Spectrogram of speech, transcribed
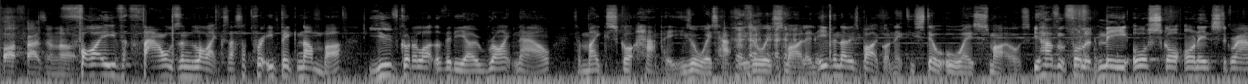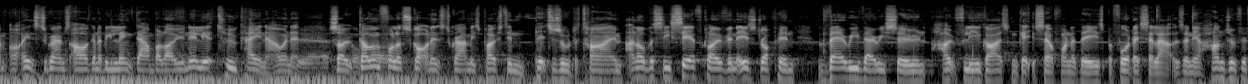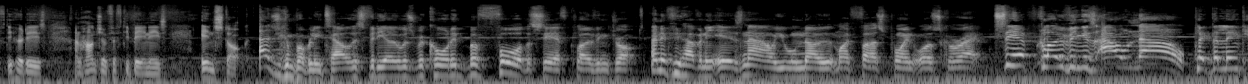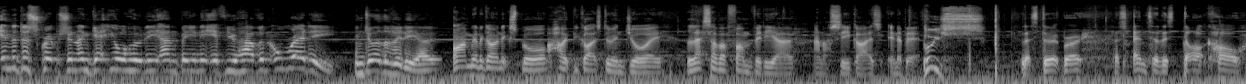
5,000 likes. 5,000 likes. That's a pretty big number. You've got to like the video right now to make Scott happy. He's always happy. He's always smiling. Even though his bike got nicked, he still always smiles. You haven't followed me or Scott on Instagram, our Instagrams are going to be linked down below. You're nearly at 2k now, isn't it? Yeah, so not go and follow Scott on Instagram. He's posting pictures all the time. And obviously, CF Clothing is dropping very, very soon. Hopefully, you guys can get yourself one of these before they sell out. There's only 150 hoodies and 150 beanies in stock. As you can probably tell, this video was recorded before the CF Clothing dropped. And if you have any ears now, you will know that my first point was correct. CF Clothing is out now! Click the link in the description and get your hoodie and beanie if you haven't already. Enjoy the video. I'm gonna go and explore. I hope you guys do enjoy. Let's have a fun video, and I'll see you guys in a bit. Peace! Let's do it, bro. Let's enter this dark hole.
